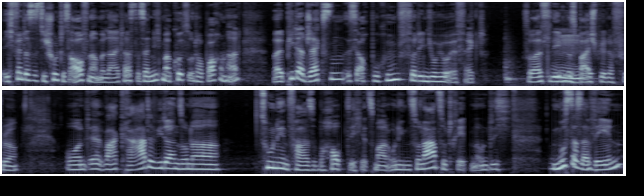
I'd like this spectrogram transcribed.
Ich finde, das ist die Schuld des Aufnahmeleiters, dass er nicht mal kurz unterbrochen hat, weil Peter Jackson ist ja auch berühmt für den Jojo-Effekt. So als lebendes Beispiel dafür. Und er war gerade wieder in so einer Zunehmphase, behaupte ich jetzt mal, ohne ihm zu nahe zu treten. Und ich muss das erwähnen,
